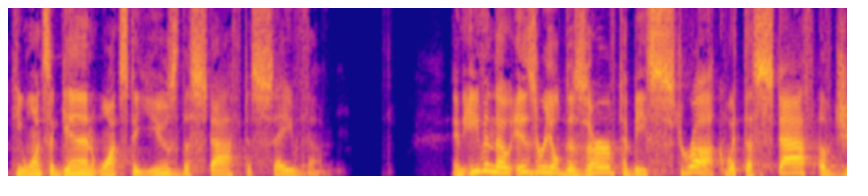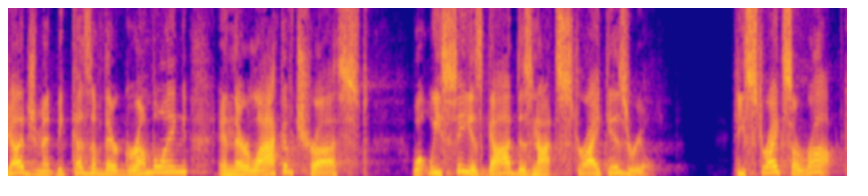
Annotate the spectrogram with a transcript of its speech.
He once again wants to use the staff to save them. And even though Israel deserved to be struck with the staff of judgment because of their grumbling and their lack of trust, what we see is God does not strike Israel. He strikes a rock,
